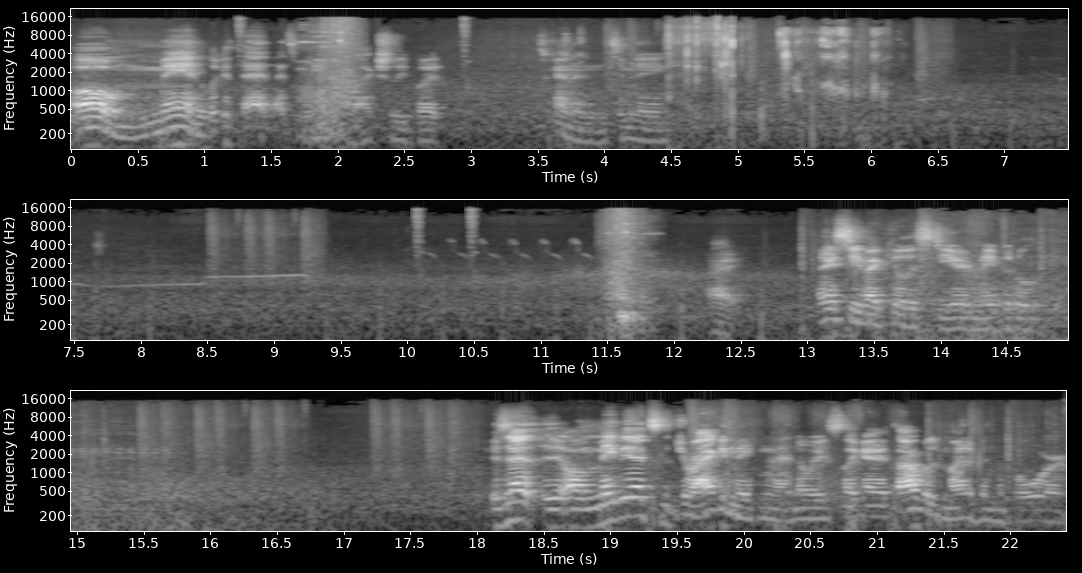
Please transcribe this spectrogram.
Oh man, look at that. That's beautiful actually, but it's kind of intimidating. Alright. Let me see if I kill this deer. Maybe it'll Is that? Oh, maybe that's the dragon making that noise. Like I thought it might have been the boar.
